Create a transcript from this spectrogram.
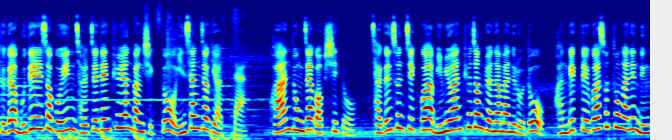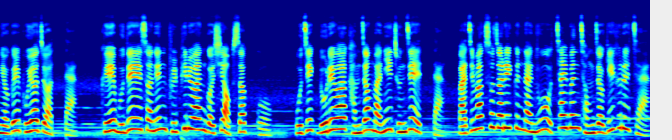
그가 무대에서 보인 절제된 표현 방식도 인상적이었다. 과한 동작 없이도 작은 손짓과 미묘한 표정 변화만으로도 관객들과 소통하는 능력을 보여주었다. 그의 무대에서는 불필요한 것이 없었고 오직 노래와 감정만이 존재했다. 마지막 소절이 끝난 후 짧은 정적이 흐르자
